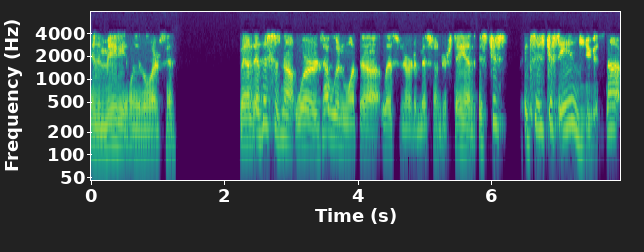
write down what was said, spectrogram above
and immediately the Lord said, "Man, this is not words. I wouldn't want the listener to misunderstand. It's just it's, it's just in you. It's not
